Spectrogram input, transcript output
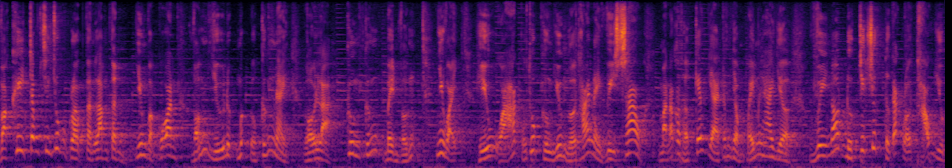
và khi trong xuyên suốt cuộc tình làm tình dương vật của anh vẫn giữ được mức độ cứng này gọi là cương cứng bền vững. Như vậy hiệu quả của thuốc cường dương ngựa thái này vì sao mà nó có thể kéo dài trong vòng 72 giờ? Vì nó được chiết xuất từ các loại thảo dược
